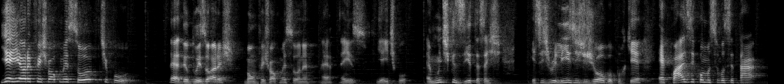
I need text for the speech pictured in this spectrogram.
E aí, a hora que o festival começou, tipo. É, deu duas horas. Bom, o festival começou, né? É, é isso. E aí, tipo, é muito esquisito essas, esses releases de jogo, porque é quase como se você tá.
